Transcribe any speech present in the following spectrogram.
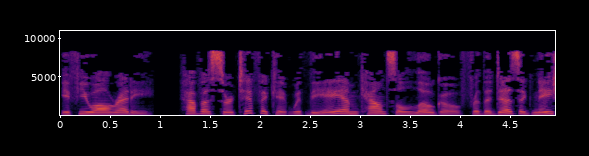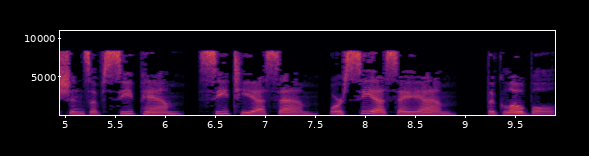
If you already have a certificate with the AM Council logo for the designations of CPAM, CTSM, or CSAM, the Global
